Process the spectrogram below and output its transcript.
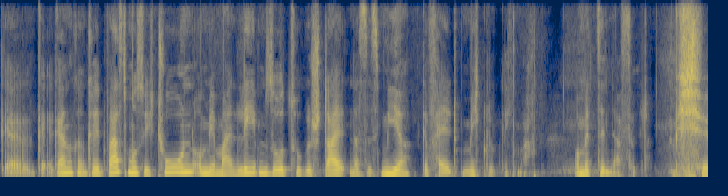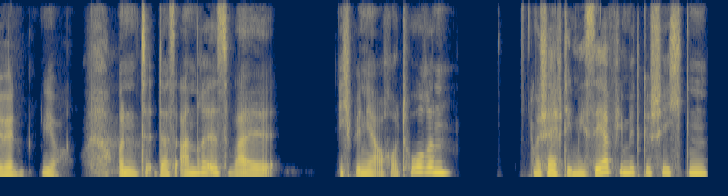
ganz konkret, was muss ich tun, um mir mein Leben so zu gestalten, dass es mir gefällt und mich glücklich macht und mit Sinn erfüllt. Wie schön. Ja. Und das andere ist, weil ich bin ja auch Autorin beschäftige mich sehr viel mit Geschichten.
